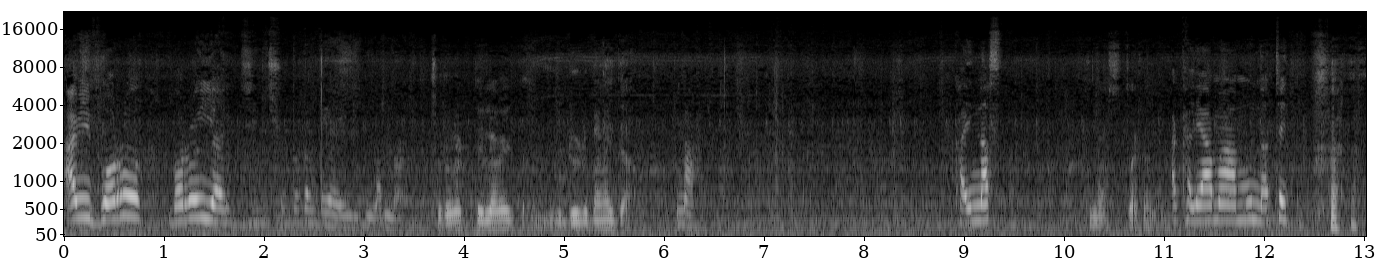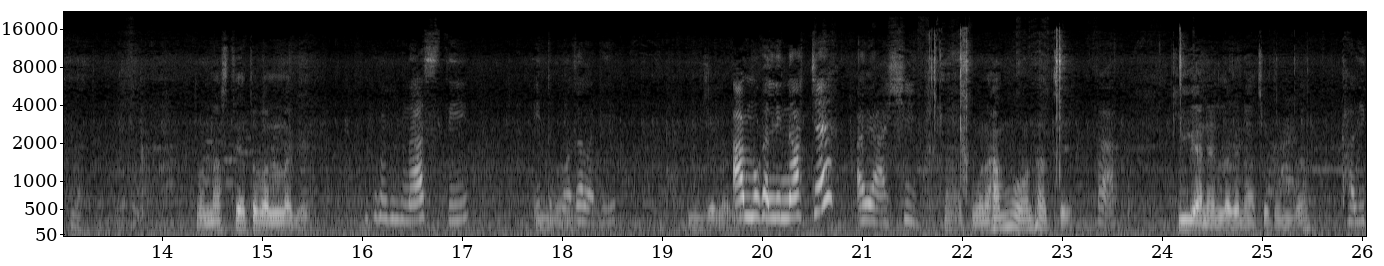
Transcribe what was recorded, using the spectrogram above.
আমি বড় বড় ইয়া শোধ কাল দিয়ে দিলাম না। ছোট কাটতে লাগাইতাম ডুডু বানাইতাম না। খালি নাস্তা। নাস্তা খালি। আর খালি আমার আম্মু নাচাইতো। তোমার নাচতে এত ভালো লাগে? নাচতি একটু মজা লাগে। আম্মু খালি নাচে আমি আসি হ্যাঁ, তোমার আম্মু আছে হ্যাঁ। কি গানের লাগে নাচো তোমরা? খালি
